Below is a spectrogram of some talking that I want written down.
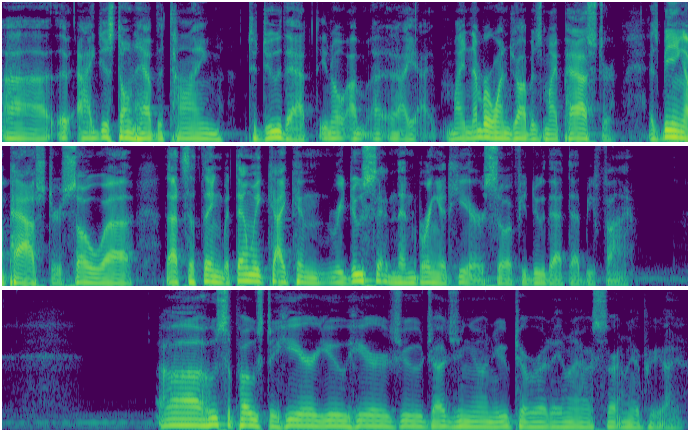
uh, I just don't have the time to do that. You know, I, I, my number one job is my pastor as being a pastor. So uh, that's the thing. But then we I can reduce it and then bring it here. So if you do that, that'd be fine. Uh, who's supposed to hear you hears you judging you on YouTube already, and I certainly appreciate it.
